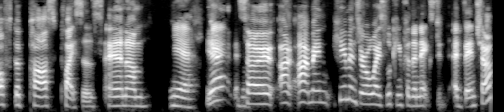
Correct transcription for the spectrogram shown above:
off the pass places. And um, yeah. yeah. So I, I mean, humans are always looking for the next adventure,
